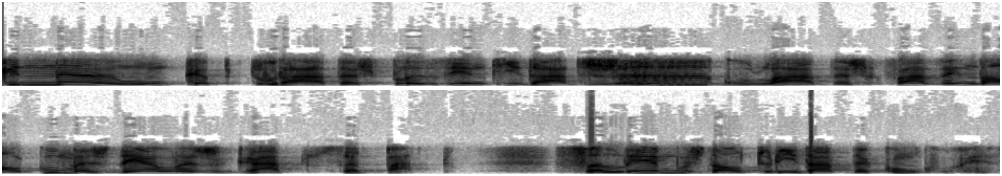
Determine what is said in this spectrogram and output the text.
que não capturadas pelas entidades reguladas que fazem de algumas delas gato-sapato. Falemos da autoridade da concorrência.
